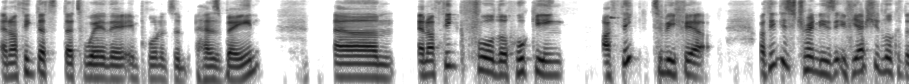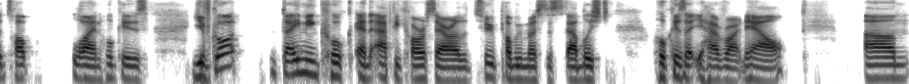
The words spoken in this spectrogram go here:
and I think that's that's where their importance has been. Um, and I think for the hooking, I think to be fair, I think this trend is if you actually look at the top line hookers, you've got Damien Cook and Api Koroisau are the two probably most established hookers that you have right now. Um,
